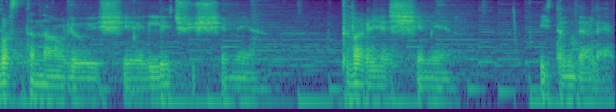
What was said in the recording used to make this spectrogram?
восстанавливающими, лечащими, творящими и так далее.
